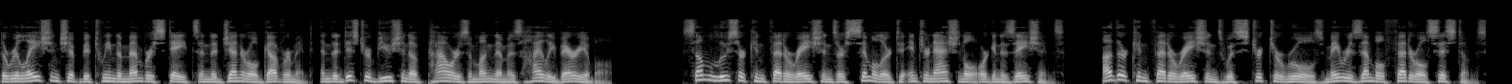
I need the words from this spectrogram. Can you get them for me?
the relationship between the member states and the general government, and the distribution of powers among them is highly variable. Some looser confederations are similar to international organizations. Other confederations with stricter rules may resemble federal systems.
